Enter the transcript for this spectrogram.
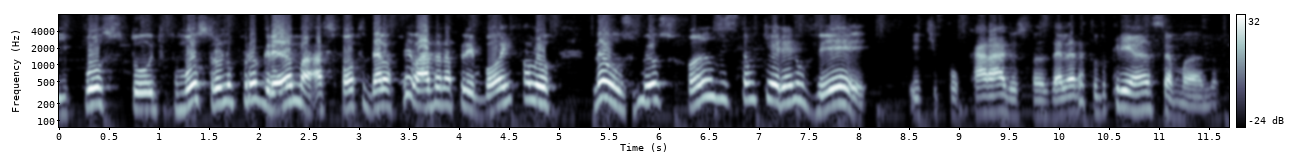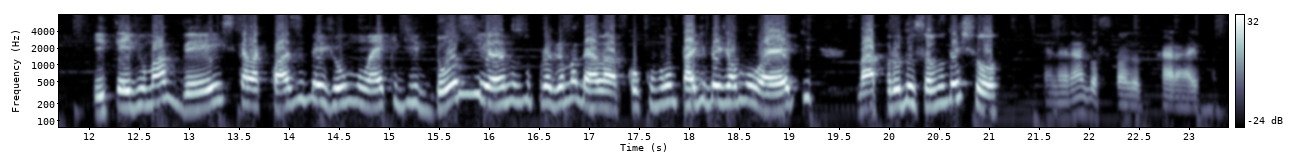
e postou, tipo, mostrou no programa as fotos dela pelada na Playboy e falou: Não, os meus fãs estão querendo ver. E tipo, caralho, os fãs dela era tudo criança, mano. E teve uma vez que ela quase beijou um moleque de 12 anos no programa dela. Ela ficou com vontade de beijar o moleque, mas a produção não deixou. Ela era gostosa do caralho, mano.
